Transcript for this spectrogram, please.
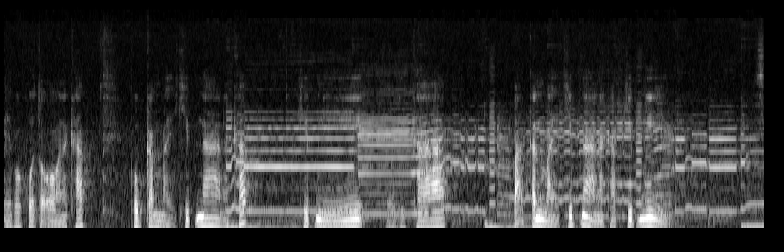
ให้พ่อครัวตัวอนะครับ พบกันใหม่คลิปหน้านะครับ คลิปนี้ สวัสดีครับ ปะกันใหม่คลิปหน้านะครับ คลิปนี้ ส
